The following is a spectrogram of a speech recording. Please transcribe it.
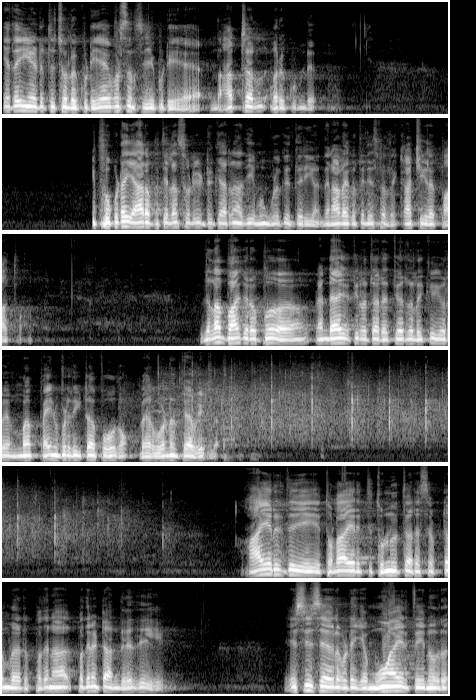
எதையும் எடுத்து சொல்லக்கூடிய விமர்சனம் செய்யக்கூடிய அந்த ஆற்றல் அவருக்கு உண்டு. இப்போ கூட யாரை பற்றிலாம் சொல்லிட்டு இருக்காருன்னு அதிகம் உங்களுக்கு தெரியும். இந்த நாடகத்திலே சில காட்சிகளை பார்த்தோம். இதெல்லாம் பார்க்குறப்போ ரெண்டாயிரத்தி இருபத்தாறு தேர்தலுக்கு இவரை நம்ம பயன்படுத்திக்கிட்டா போதும். வேறு ஒன்றும் தேவையில்லை. ஆயிரத்தி தொள்ளாயிரத்தி தொண்ணூத்தாறு செப்டம்பர் பதினா பதினெட்டாம் தேதி எஸ் சி சேகருடைய மூவாயிரத்தி ஐநூறு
